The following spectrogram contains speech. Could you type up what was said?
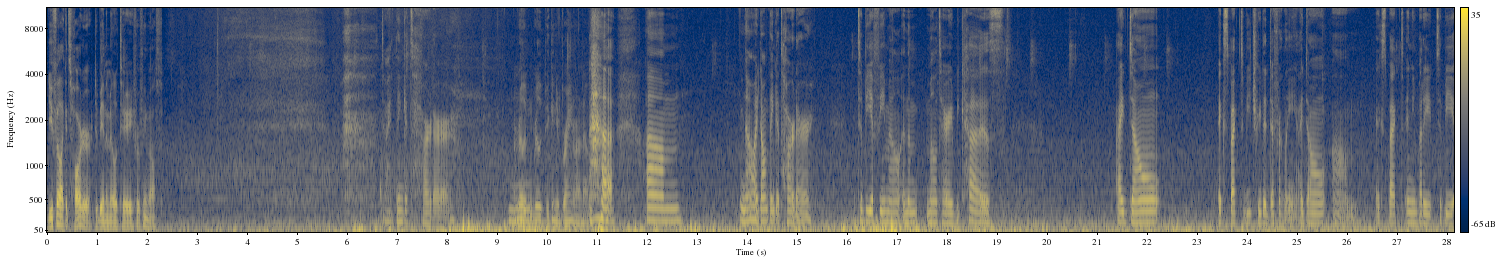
Do you feel like it's harder to be in the military for females? Do I think it's harder? I'm really, Mm. really picking your brain right now. Um, no, I don't think it's harder to be a female in the military because I don't expect to be treated differently. I don't um, expect anybody to be,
